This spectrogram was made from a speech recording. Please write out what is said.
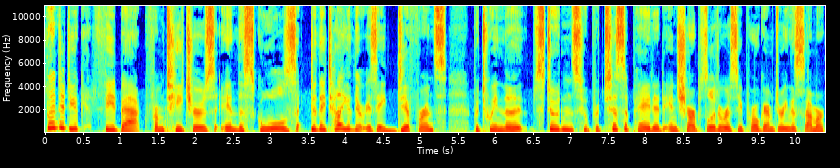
Lynda, do you get feedback from teachers in the schools? Do they tell you there is a difference between the students who participated in Sharp's literacy program during the summer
